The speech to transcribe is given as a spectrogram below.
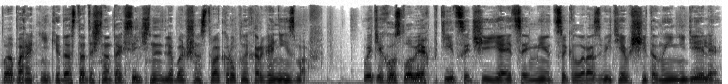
Папоротники достаточно токсичны для большинства крупных организмов. В этих условиях птицы, чьи яйца имеют цикл развития в считанные недели,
